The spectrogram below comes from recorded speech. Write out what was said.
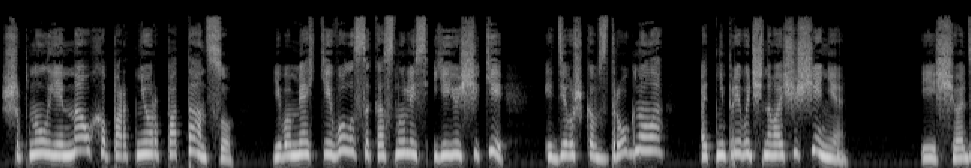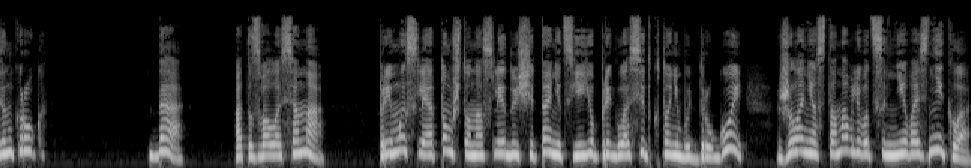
шепнул ей на ухо партнер по танцу. Его мягкие волосы коснулись ее щеки, и девушка вздрогнула от непривычного ощущения. И еще один круг. «Да», — отозвалась она. При мысли о том, что на следующий танец ее пригласит кто-нибудь другой, желания останавливаться не возникло.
